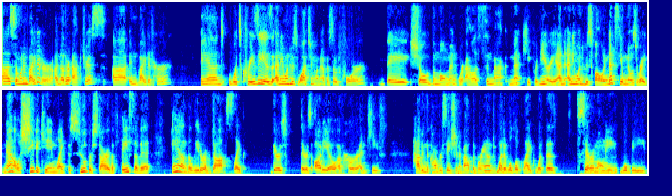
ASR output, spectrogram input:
Uh, someone invited her. Another actress uh, invited her. And what's crazy is anyone who's watching on episode four, they showed the moment where Allison Mack met Keith Raniere. And anyone who's following NXIVM knows right now, she became like the superstar, the face of it, and the leader of DOS. Like there's there's audio of her and Keith having the conversation about the brand, what it will look like, what the ceremony will be.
